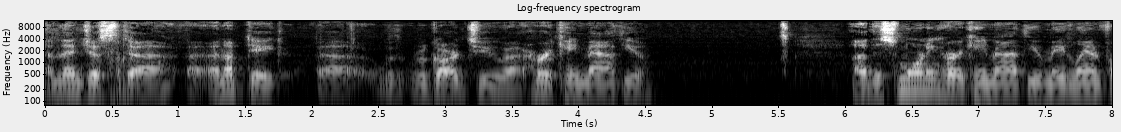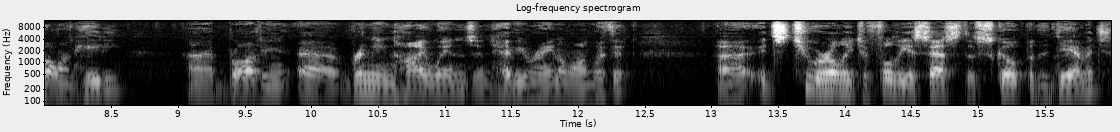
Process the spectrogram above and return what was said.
And then just uh, an update uh, with regard to uh, Hurricane Matthew. Uh, This morning, Hurricane Matthew made landfall in Haiti, uh, uh, bringing high winds and heavy rain along with it. It's too early to fully assess the scope of the damage,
